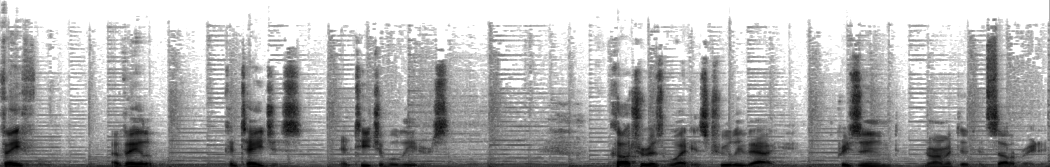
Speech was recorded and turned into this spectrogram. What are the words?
faithful, available, contagious, and teachable leaders. Culture is what is truly valued, presumed, normative, and celebrated.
